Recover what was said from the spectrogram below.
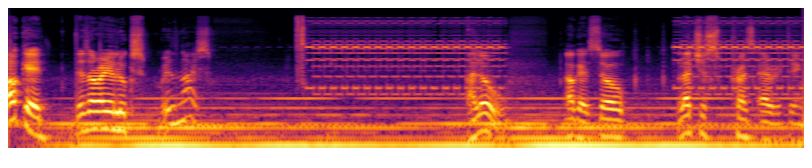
Okay, this already looks really nice. Hello. Okay, so let's just press everything.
